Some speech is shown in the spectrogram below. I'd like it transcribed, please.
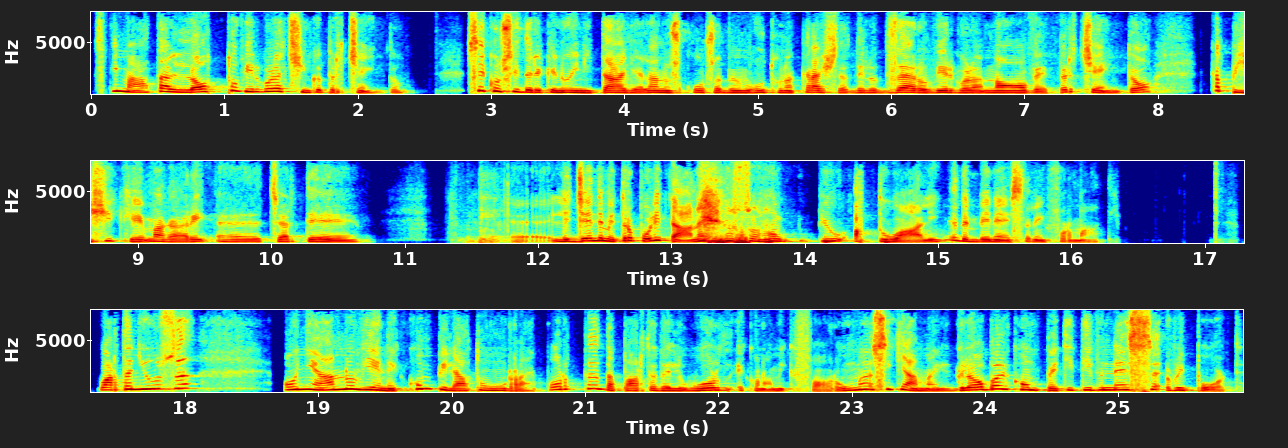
stimata all'8,5%. Se consideri che noi in Italia l'anno scorso abbiamo avuto una crescita dello 0,9%, capisci che magari eh, certe eh, leggende metropolitane non sono più attuali ed è bene essere informati. Quarta news, ogni anno viene compilato un report da parte del World Economic Forum, si chiama il Global Competitiveness Report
